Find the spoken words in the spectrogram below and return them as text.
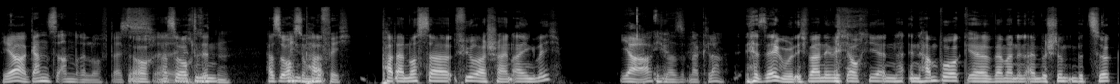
Ja, ganz andere Luft als auch, hast äh, du auch einen, Hast du auch Nicht einen so Paternoster Führerschein eigentlich? Ja, ich, na klar. Ja, sehr gut. Ich war nämlich auch hier in, in Hamburg, äh, wenn man in einem bestimmten Bezirk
